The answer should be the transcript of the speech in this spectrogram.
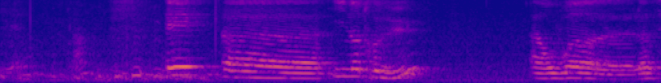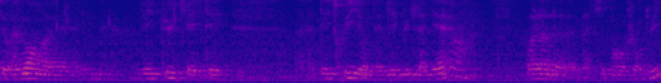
hier. Et euh, une autre vue. Alors on voit, euh, là c'est vraiment un véhicule qui a été euh, détruit au début de la guerre. Voilà le bâtiment aujourd'hui.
